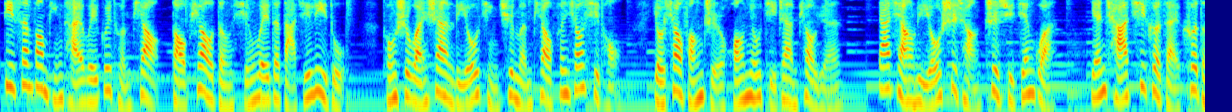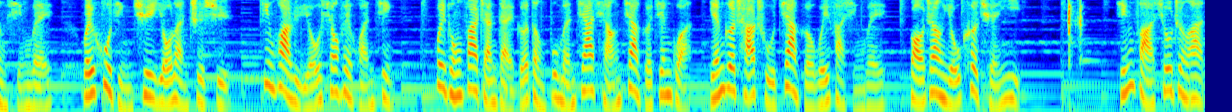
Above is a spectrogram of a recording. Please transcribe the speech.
第三方平台违规囤票、倒票等行为的打击力度，同时完善旅游景区门票分销系统，有效防止黄牛挤占票源，加强旅游市场秩序监管，严查欺客宰客等行为，维护景区游览秩序，净化旅游消费环境。会同发展改革等部门加强价格监管，严格查处价格违法行为，保障游客权益。警法修正案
